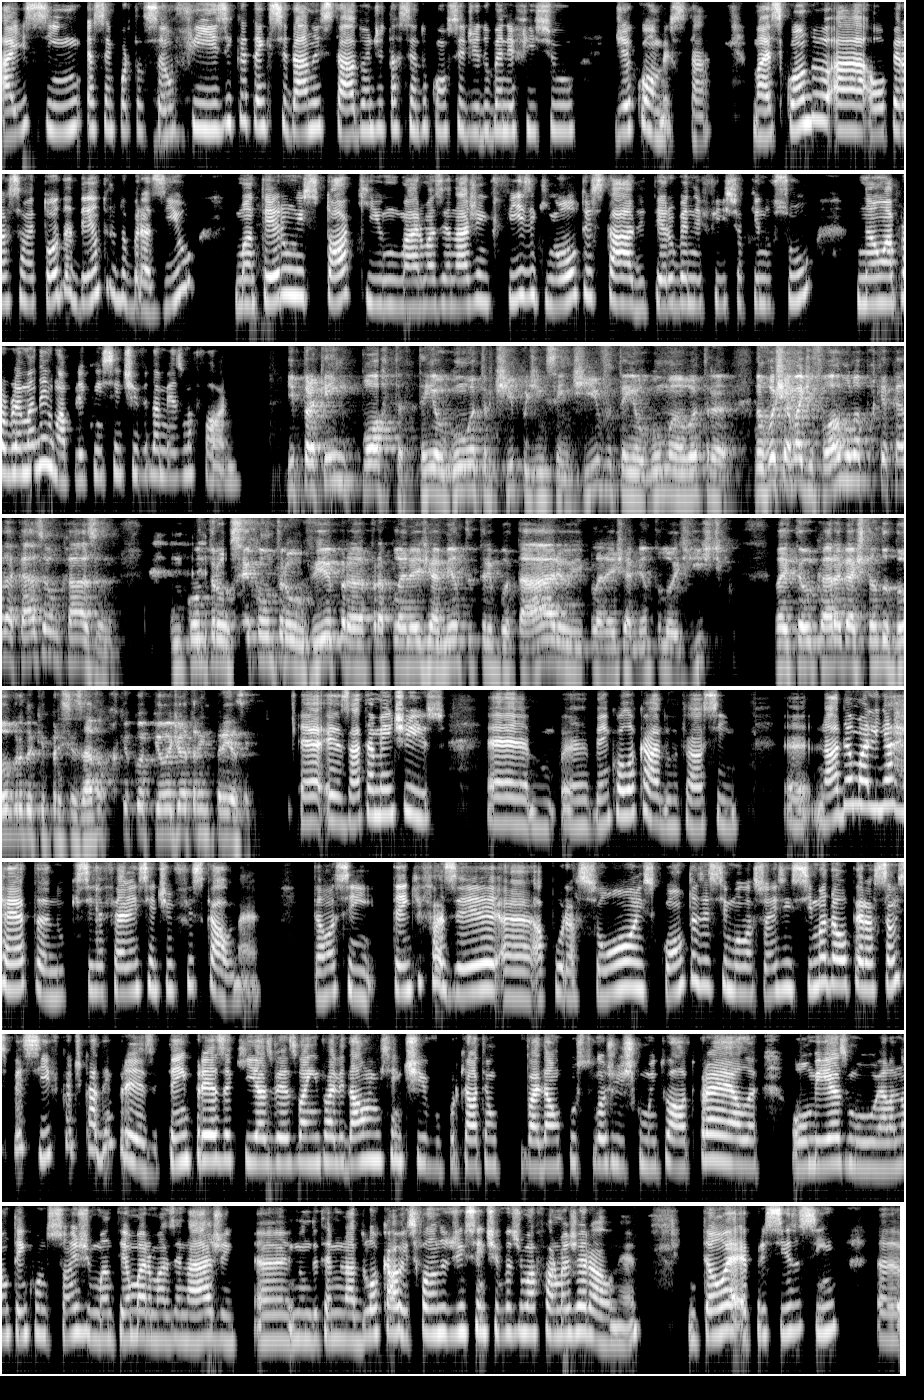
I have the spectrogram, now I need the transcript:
aí sim essa importação física tem que se dar no estado onde está sendo concedido o benefício de e-commerce, tá? Mas quando a, a operação é toda dentro do Brasil, manter um estoque, uma armazenagem física em outro estado e ter o benefício aqui no sul, não há problema nenhum, aplica o incentivo da mesma forma. E para quem importa, tem algum outro tipo de incentivo? Tem alguma outra. Não vou chamar de fórmula, porque cada caso é um caso. Um Ctrl-C, Ctrl-V para planejamento tributário e planejamento logístico. Vai ter o cara gastando o dobro do que precisava porque copiou de outra empresa. É exatamente isso é, é bem colocado, Rafael, assim, é, nada é uma linha reta no que se refere a incentivo fiscal, né? Então, assim, tem que fazer uh, apurações, contas e simulações em cima da operação específica de cada empresa. Tem empresa que, às vezes, vai invalidar um incentivo porque ela tem um, vai dar um custo logístico muito alto para ela, ou mesmo ela não tem condições de manter uma armazenagem em um determinado local. Isso falando de incentivos de uma forma geral, né? Então, é, é preciso, sim,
